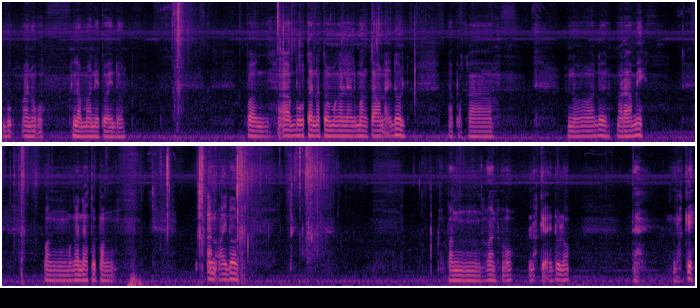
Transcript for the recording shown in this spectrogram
bu ano oh, laman nito idol. Pag aabutan na to mga limang taon idol. Napaka ano ano marami. Pang maganda to pang ano idol. Pang ano oh, laki idol oh. Laki.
